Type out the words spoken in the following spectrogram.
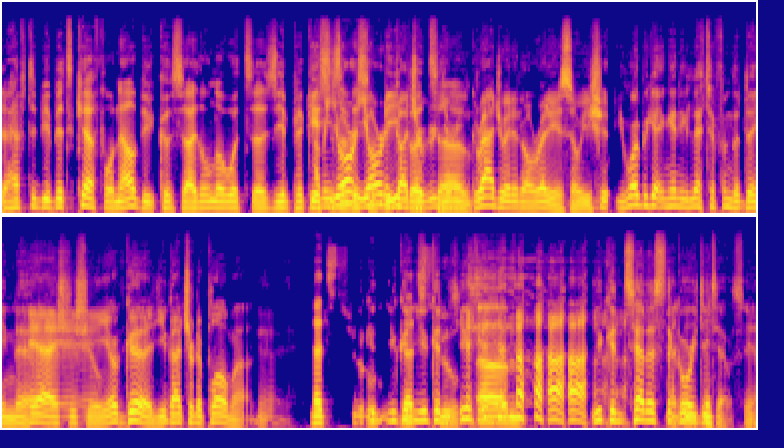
I have to be a bit careful now because I don't know what uh, the I implications mean, you of already, this you already be, got your but, you uh, graduated already, so you should. You won't be getting any letter from the dean now. Yeah, yeah, yeah, you're good. You got your diploma. that's true. can- you can- you can- you Um, You can tell us the gory details. Yeah.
